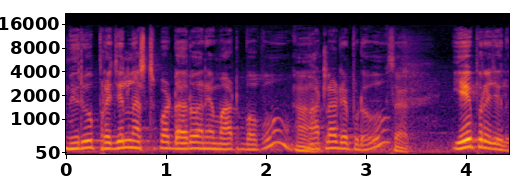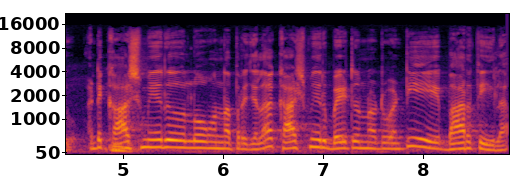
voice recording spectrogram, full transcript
మీరు ప్రజలు నష్టపడ్డారు అనే మాట బాబు. మాట్లాడేప్పుడు ఏ ప్రజలు? అంటే కాశ్మీరులో ఉన్న ప్రజల? కాశ్మీర్ బయట ఉన్నటువంటి భారతీయుల?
